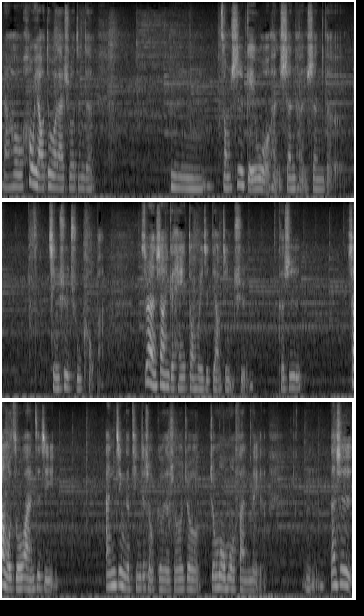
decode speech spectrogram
然后后摇对我来说真的，嗯，总是给我很深很深的。情绪出口吧，虽然像一个黑洞会一直掉进去，可是像我昨晚自己安静的听这首歌的时候就，就默默泛泪了。嗯，但是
